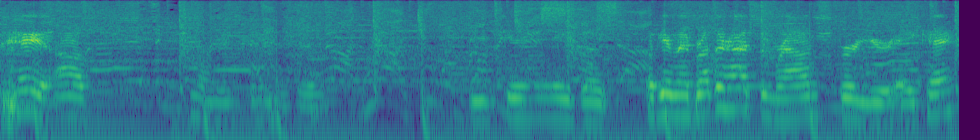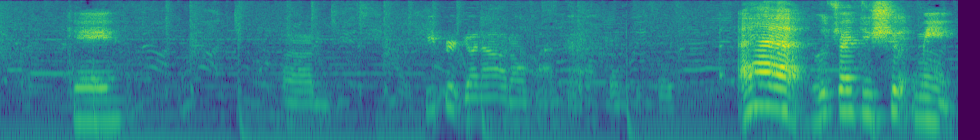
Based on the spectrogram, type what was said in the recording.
hey, uh, come on, you can- you need those. Okay, my brother had some rounds for your AK. Okay. Um, keep your gun out at all times. Ah! Who tried to shoot me?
